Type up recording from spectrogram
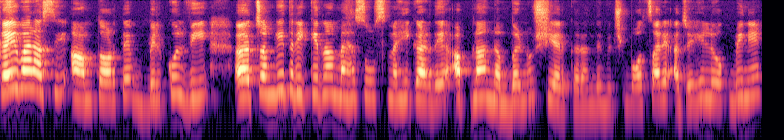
ਕਈ ਵਾਰ ਅਸੀਂ ਆਮ ਤੌਰ ਤੇ ਬਿਲਕੁਲ ਵੀ ਚੰਗੀ ਤਰੀਕੇ ਨਾਲ ਮਹਿਸੂਸ ਨਹੀਂ ਕਰਦੇ ਆਪਣਾ ਨੰਬਰ ਨੂੰ ਸ਼ੇਅਰ ਕਰਨ ਦੇ ਵਿੱਚ। ਬਹੁਤ ਸਾਰੇ ਅਜਿਹੇ ਲੋਕ ਵੀ ਨੇ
